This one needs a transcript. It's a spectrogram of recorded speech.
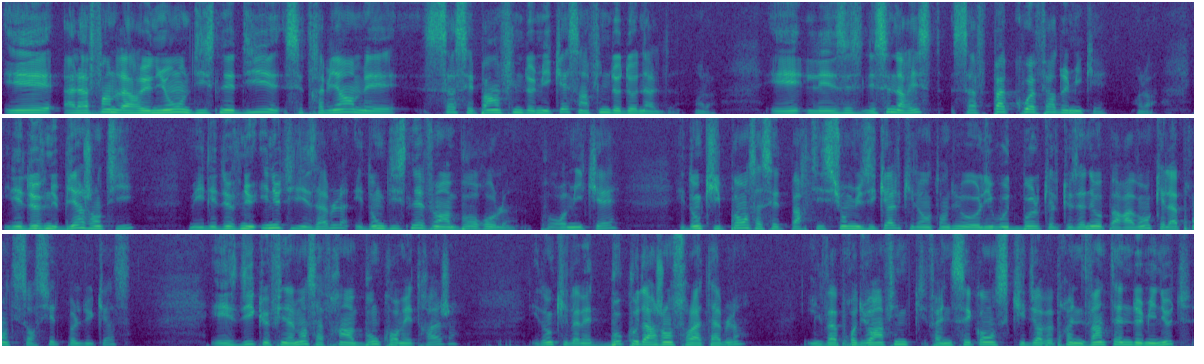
Et à la fin de la réunion, Disney dit c'est très bien, mais ça, c'est pas un film de Mickey, c'est un film de Donald. Voilà. Et les, les scénaristes savent pas quoi faire de Mickey. Voilà. Il est devenu bien gentil, mais il est devenu inutilisable, et donc Disney veut un beau rôle pour Mickey. Et donc il pense à cette partition musicale qu'il a entendue au Hollywood Bowl quelques années auparavant, qui est l'apprenti sorcier de Paul Ducasse. Et il se dit que finalement ça fera un bon court métrage. Et donc il va mettre beaucoup d'argent sur la table. Il va produire un film, une séquence qui dure à peu près une vingtaine de minutes,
